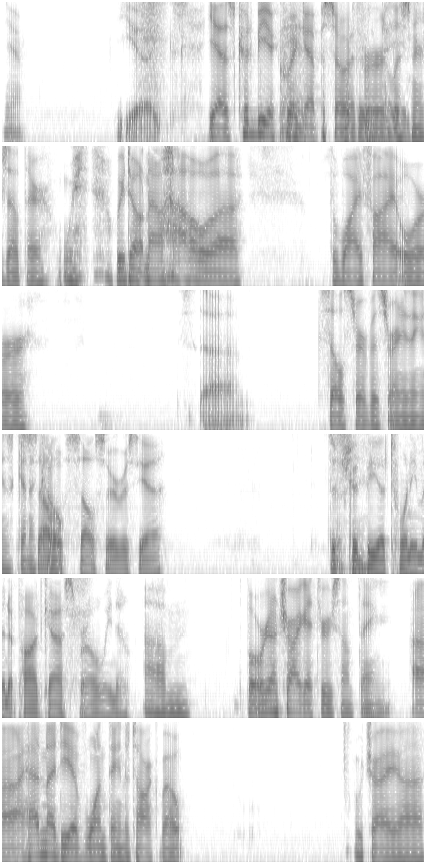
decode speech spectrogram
Yeah. Yikes. Yeah, this could be a quick Man, episode for listeners out there. We we don't know how uh, the Wi-Fi or uh, cell service or anything is going to cell, cope. cell service, yeah. This could be a 20 minute podcast for all we know. Um, but we're going to try to get through something. Uh, I had an idea of one thing to talk about, which I uh,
